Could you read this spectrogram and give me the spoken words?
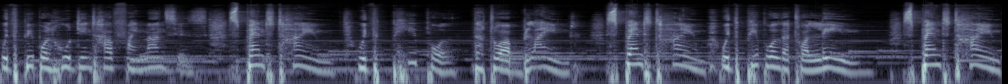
with people who didn't have finances. Spent time with people that were blind. Spent time with people that were lame. Spent time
